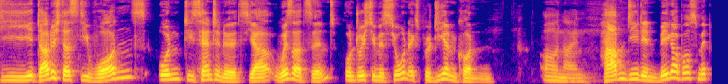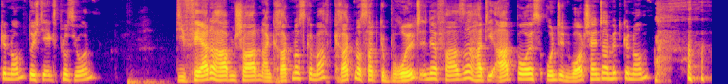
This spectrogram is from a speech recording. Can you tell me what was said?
Die, dadurch, dass die Wardens und die Sentinels ja Wizards sind und durch die Mission explodieren konnten, oh nein. haben die den Megaboss mitgenommen durch die Explosion. Die Pferde haben Schaden an Kragnos gemacht. Kragnos hat gebrüllt in der Phase, hat die Artboys und den Watchhunter mitgenommen.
